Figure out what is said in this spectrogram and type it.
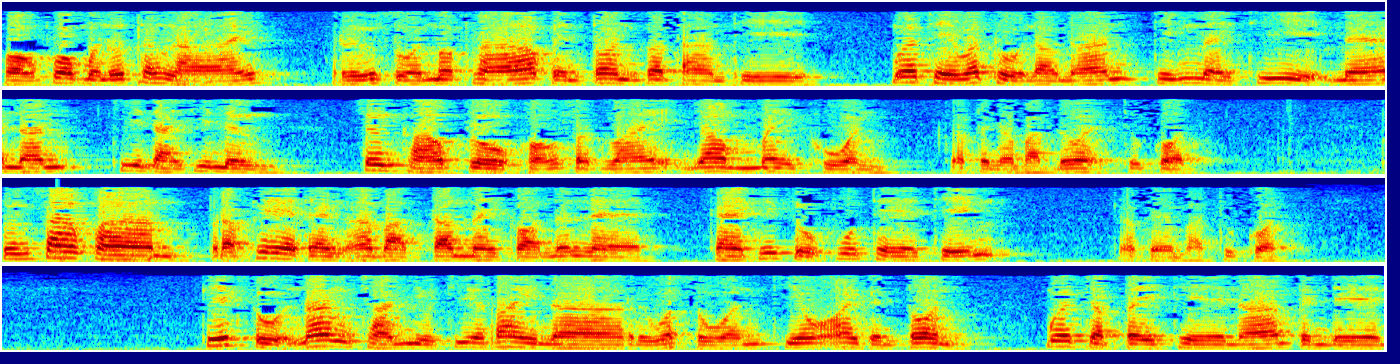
ของพวกมนุษย์ทั้งหลาย หรือสวนมะพร้าวเป็นต้นก็ตามที เมื่อเทวัตถุเหล่านั้นทิ้งในที่แม้นั้นที่ใดที่หนึ่ง ซึ่งเขาปลูกของสดไว้ย่อมไม่ควร ก็เป็นอาบัติด้วย ทุกกฎพึงสร้างความประเภทแห่งอาบัติตามในก่อนนั่นแหละแก่ที่สุผู้เททิ้ง ก็เป็นอาบัติทุกกฎภิกษุนั่งฉันอยู่ที่ไร่นาหรือว่าสวนเคี้ยวอ้อยเป็นต้น เมื่อจะไปเทน้ำเป็นเดน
